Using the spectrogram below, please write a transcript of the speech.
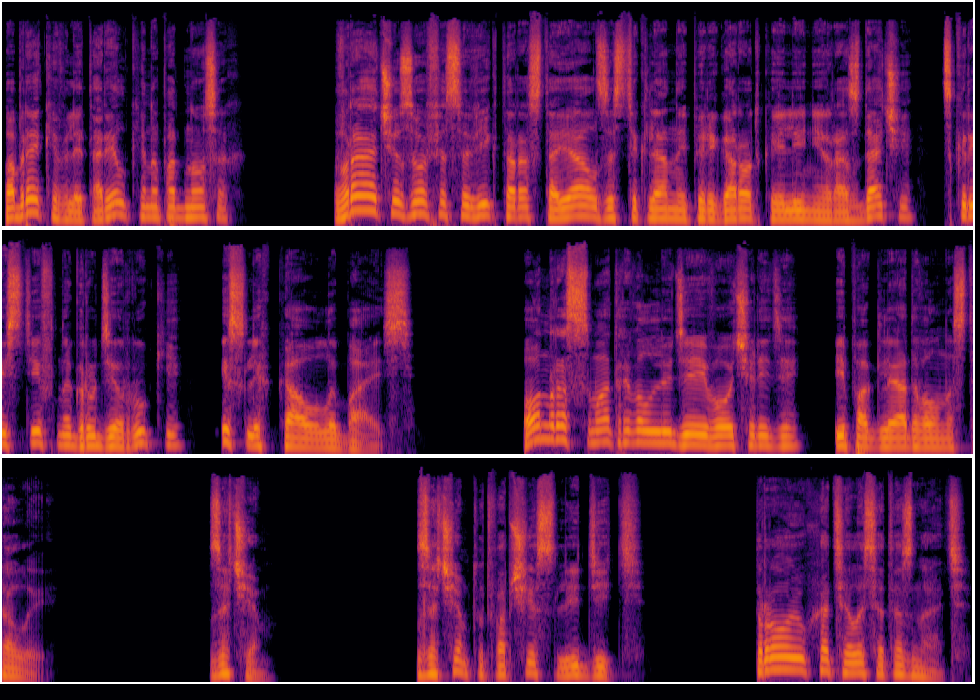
побрякивали тарелки на подносах. Врач из офиса Виктора стоял за стеклянной перегородкой линии раздачи, скрестив на груди руки и слегка улыбаясь. Он рассматривал людей в очереди и поглядывал на столы. Зачем? Зачем тут вообще следить? Трою хотелось это знать.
